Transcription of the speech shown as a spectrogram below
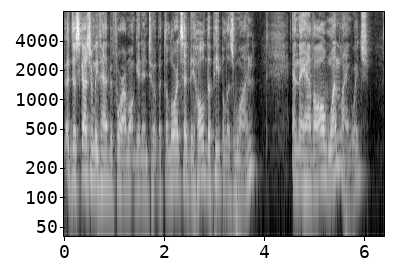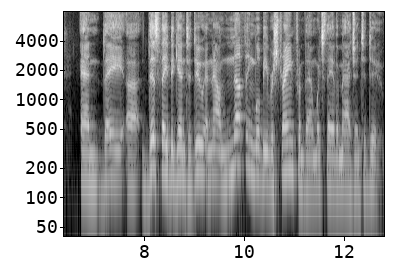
a discussion we've had before. I won't get into it. But the Lord said, Behold, the people is one, and they have all one language. And they uh, this they begin to do, and now nothing will be restrained from them which they have imagined to do.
